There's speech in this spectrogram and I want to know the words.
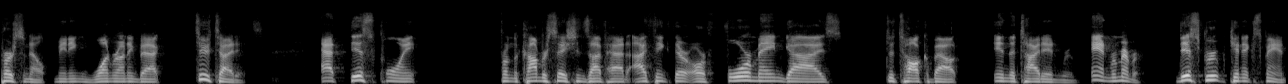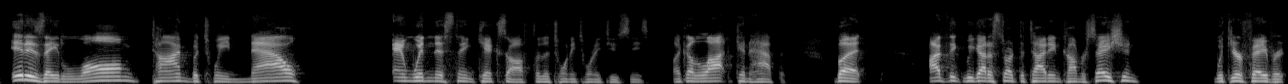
personnel, meaning one running back, two tight ends. At this point, from the conversations I've had, I think there are four main guys to talk about in the tight end room. And remember, this group can expand. It is a long time between now and when this thing kicks off for the 2022 season. Like a lot can happen. But I think we got to start the tight end conversation with your favorite.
